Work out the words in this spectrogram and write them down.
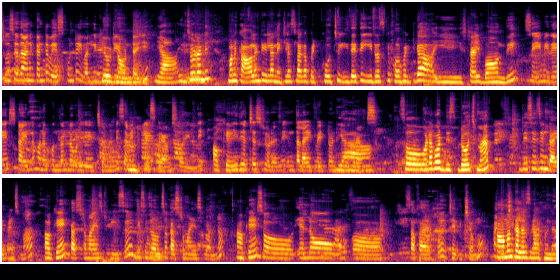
చూసేదానికంటే వేసుకుంటే ఇవన్నీ బ్యూటీగా ఉంటాయి. యా ఇది చూడండి మనకు కావాలంటే ఇలా నెక్లెస్ లాగా పెట్టుకోవచ్చు. ఇదైతే ఈ డ్రెస్కి పర్ఫెక్ట్గా ఈ స్టైల్ బాగుంది. సేమ్ ఇదే స్టైల్లో మనం కుందన్లో కూడా చేయించామండి. సెవెంటీ ప్లస్ గ్రామ్స్లో అయింది. ఓకే ఇది వచ్చేసి చూడండి ఎంత light weight twenty grams so what about this brooch ma'am this is in diamonds మా okay customized piece this is also customized one okay so yellow సఫైర్తో చేపించాము. కామన్ కలర్స్ కాకుండా.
